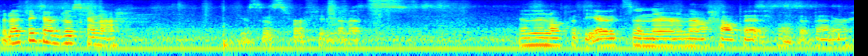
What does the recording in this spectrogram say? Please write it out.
But I think I'm just gonna use this for a few minutes. And then I'll put the oats in there and that'll help it a little bit better.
